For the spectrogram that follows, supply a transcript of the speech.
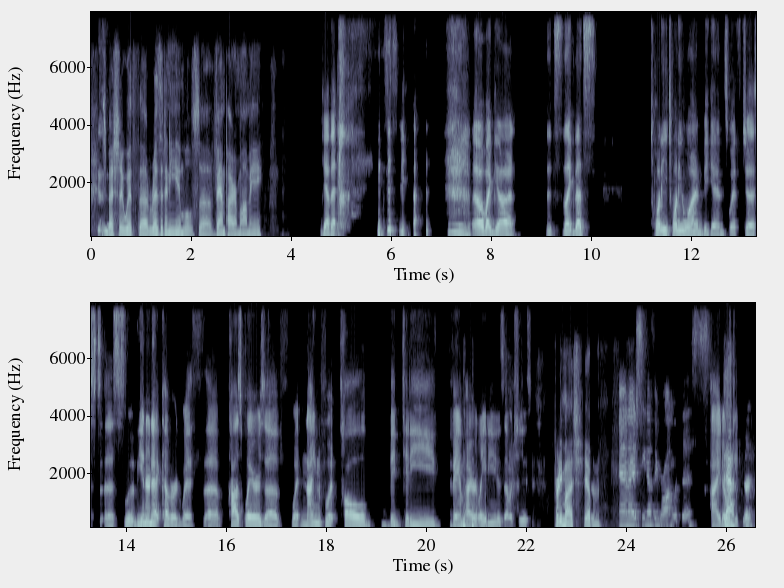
especially with uh, Resident Evil's uh, vampire mommy. yeah, that. it's just, yeah. Oh my god, it's like that's. 2021 begins with just slew, the internet covered with uh, cosplayers of what nine foot tall, big titty vampire lady. Is that what she is? Pretty much. Yep. Um, And I see nothing wrong with this. I don't Yeah. either.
